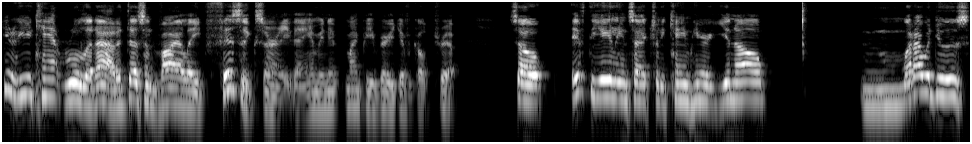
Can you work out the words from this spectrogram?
you know, you can't rule it out. It doesn't violate physics or anything. I mean, it might be a very difficult trip. So if the aliens actually came here, you know, Mm, what I would do is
